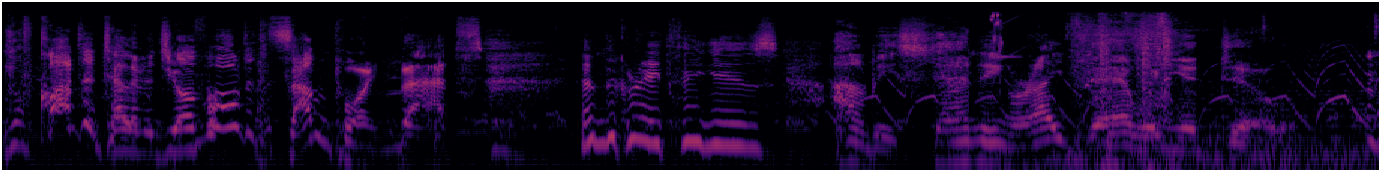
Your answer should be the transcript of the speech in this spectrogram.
You've got to tell him it's your fault at some point, Bats. And the great thing is, I'll be standing right there when you do.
